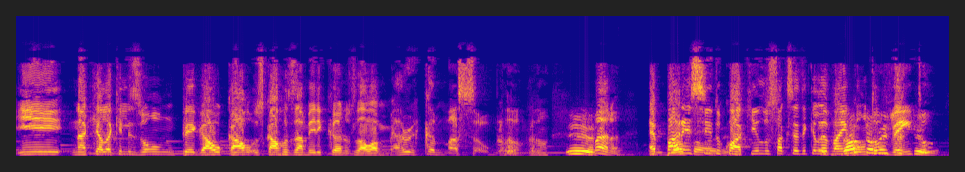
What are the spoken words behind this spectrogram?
e naquela que eles vão pegar carro, os carros americanos lá, o American Muscle. Isso, Mano, é parecido com aquilo, só que você tem que levar exatamente em conta o vento. Aquilo.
